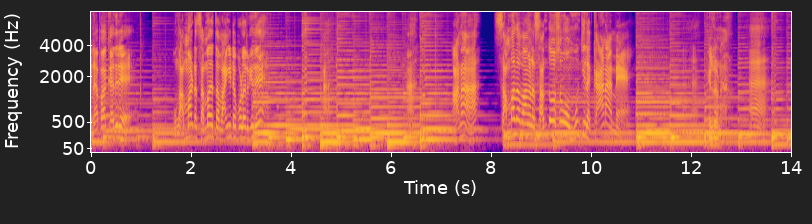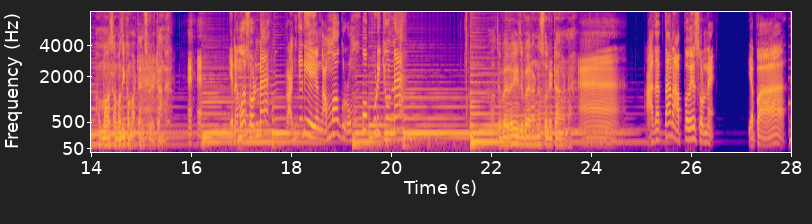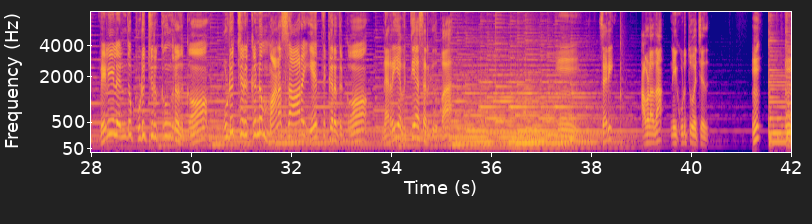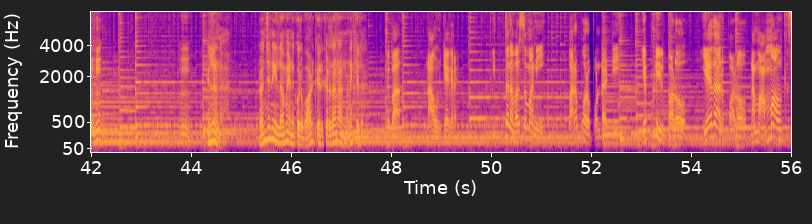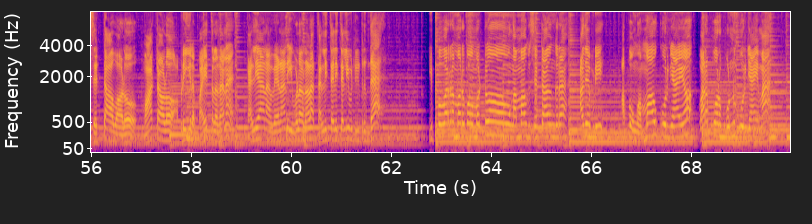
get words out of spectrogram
என்னப்பா கதிரு? உங்க அம்மாட்ட சம்மதத்தை வாங்கிட்ட போல இருக்குது. ஆனா சம்மதம் வாங்கின சந்தோஷம் உன் மூஞ்சில காணாமே. இல்லைண்ணே. அம்மா சம்மதிக்க மாட்டேன்னு சொல்லிட்டாங்க. என்னமோ சொன்ன. ரஞ்சனியை எங்க அம்மாவுக்கு ரொம்ப பிடிக்கும்ன. அது வேற இது வேறன்னு சொல்லிட்டாங்கண்ணே. அதைத்தான் நான் அப்பவே சொன்னேன். எப்பா வெளியில இருந்து பிடிச்சிருக்குங்கிறதுக்கும் பிடிச்சிருக்குன்னு மனசார ஏத்துக்கிறதுக்கும் நிறைய வித்தியாசம் இருக்குதுப்பா. ம் சரி அவ்வளவுதான் நீ கொடுத்து வச்சது. ம் ம்ஹும். ம். இல்லைண்ணே ரஞ்சனி இல்லாம எனக்கு ஒரு வாழ்க்கை இருக்கிறதா நான் நினைக்கல. எப்பா நான் உன் கேக்குறேன். இத்தனை வருஷமா நீ வரப்போற பொண்டாட்டி எப்படி இருப்பாளோ? ஏதா இருப்பாளோ? நம்ம அம்மாவுக்கு செட் ஆவாளோ? மாட்டாளோ? அப்படிங்கிற பயத்துல தானே கல்யாணம் வேணான்னு இவ்வளவு நாளா தள்ளி தள்ளி தள்ளி விட்டுக்கிட்டு இருந்த? இப்ப வர்ற மருமகம் மட்டும் உங்க அம்மாவுக்கு செட் ஆகுங்கிற? அது எப்படி? அப்போ உங்க அம்மாவுக்கு ஒரு நியாயம் வரப்போற பொண்ணுக்கு ஒரு நியாயமா?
